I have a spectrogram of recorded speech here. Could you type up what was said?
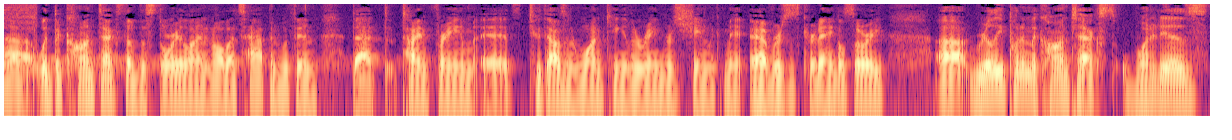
uh, with the context of the storyline and all that's happened within that time frame. It's 2001 King of the Ring versus Shane McMahon uh, versus Kurt Angle. Sorry, uh, really put into context what it is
